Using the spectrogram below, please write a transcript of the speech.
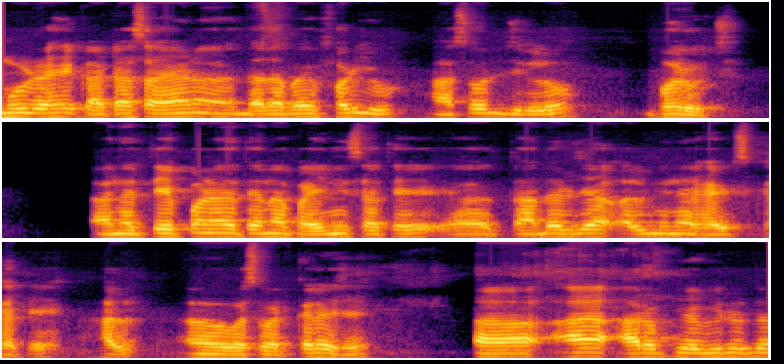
મૂળ રહે કાટાસાયણ દાદાભાઈ ફળિયું હાંસોટ જિલ્લો ભરૂચ. અને તે પણ તેના ભાઈની સાથે તાંદરજા અલમિનાર હાઇટ્સ ખાતે હાલ વસવાટ કરે છે. આ આરોપીઓ વિરુદ્ધ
